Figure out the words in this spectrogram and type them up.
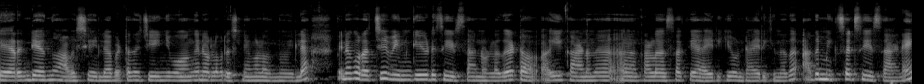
കെയറിന്റെ ഒന്നും ആവശ്യമില്ല. പെട്ടെന്ന് ചീഞ്ഞു പോകും. അങ്ങനെയുള്ള പ്രശ്നങ്ങളൊന്നുമില്ല. പിന്നെ കുറച്ച് വിൻകയുടെ സീഡ്സ് ആണുള്ളത് കേട്ടോ. ഈ കാണുന്ന കളേഴ്സൊക്കെ ആയിരിക്കും ഉണ്ടായിരിക്കുന്നത്. അത് മിക്സഡ് സീഡ്സ് ആണേ.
